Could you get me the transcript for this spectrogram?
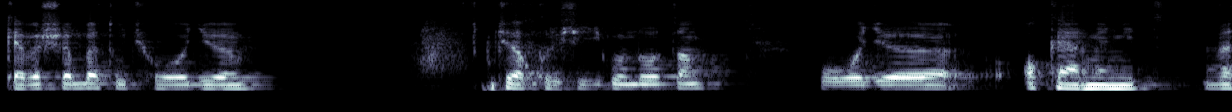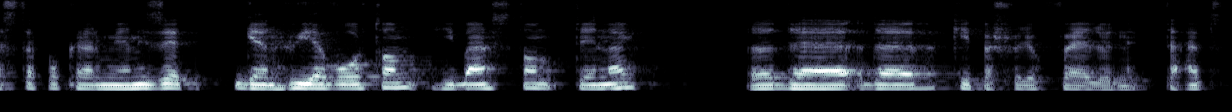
kevesebbet, úgyhogy, úgyhogy akkor is így gondoltam, hogy akármennyit vesztek, akármilyen izét, igen, hülye voltam, hibáztam, tényleg, de, de képes vagyok fejlődni. Tehát,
